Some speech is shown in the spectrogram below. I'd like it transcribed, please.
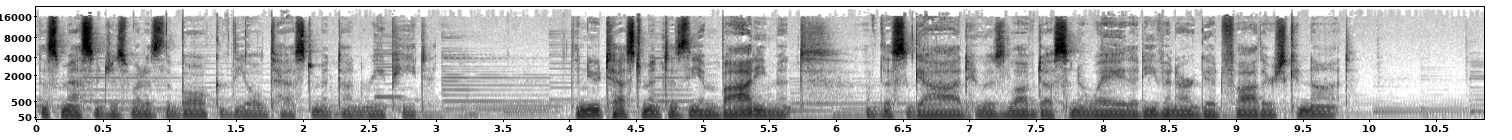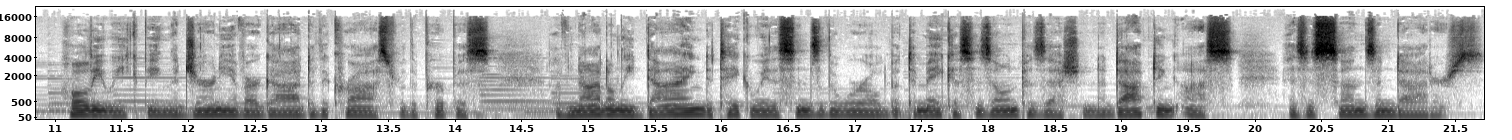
This message is what is the bulk of the Old Testament on repeat. The New Testament is the embodiment of this God who has loved us in a way that even our good fathers cannot. Holy Week being the journey of our God to the cross for the purpose of not only dying to take away the sins of the world, but to make us his own possession, adopting us as his sons and daughters.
